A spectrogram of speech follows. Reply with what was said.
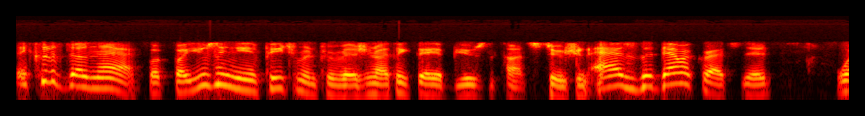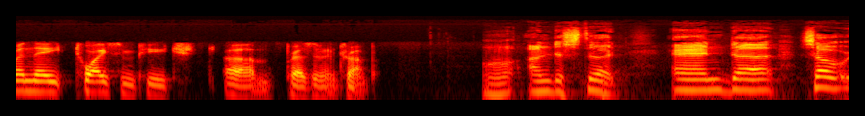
They could have done that, but by using the impeachment provision, I think they abused the Constitution, as the Democrats did when they twice impeached um, President Trump. Well, understood. And uh, so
